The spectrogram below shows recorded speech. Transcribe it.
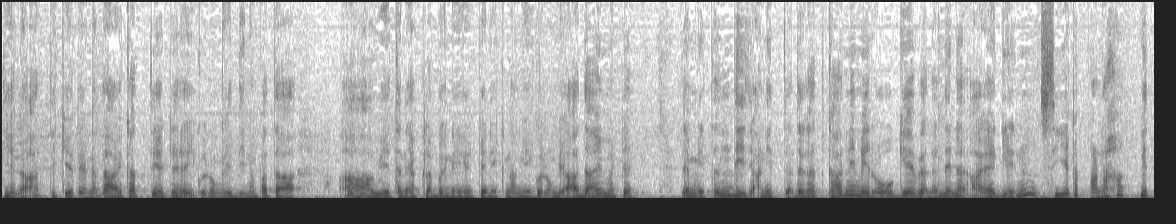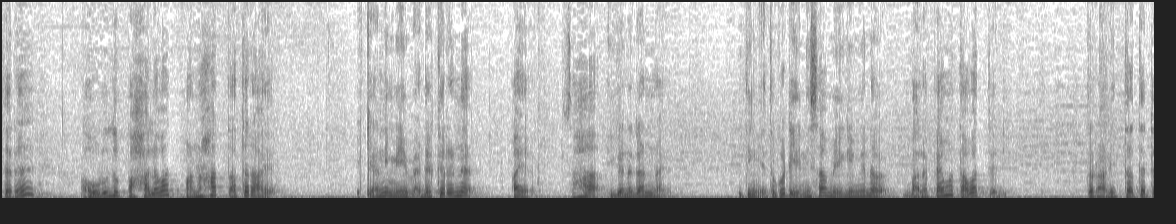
තියෙන ආර්ථිකයට එන දායකත්වයට ඒගොළොන්ගේ දිනපතා ආවේතනයක් ලබනය කෙනෙක් නගේ ගොළොන්ගේ ආදායමට දැ මෙතන්දී අනිත් වැදගත් කාරණය මේ රෝගය වැළඳෙන අයගෙන් සියට පණහක් විතර අවුරුදු පහළවත් පණහත් අතර අය. එකන්නේ මේ වැඩ කරන අය සහ ඉගෙන ගන්න අය. ඉතින් එතකොට එනිසා මේගෙන් වෙන බලපෑම තවත් වැඩි. රනිත් අතට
